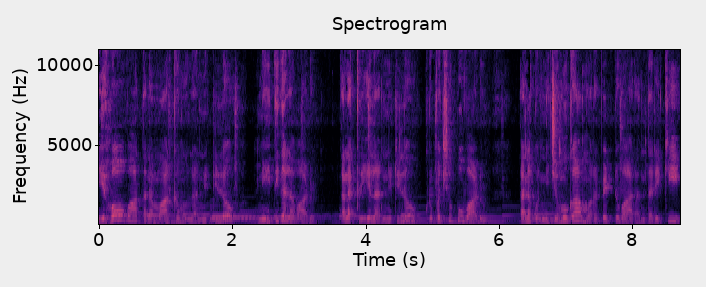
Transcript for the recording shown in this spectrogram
యహోవా తన మార్గములన్నిటిలో నీతిగలవాడు. తన క్రియలన్నిటిలో కృపచూపువాడు. తనకు నిజముగా మొరపెట్టు వారందరికీ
